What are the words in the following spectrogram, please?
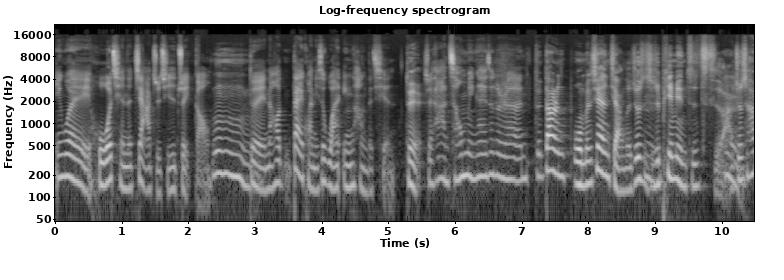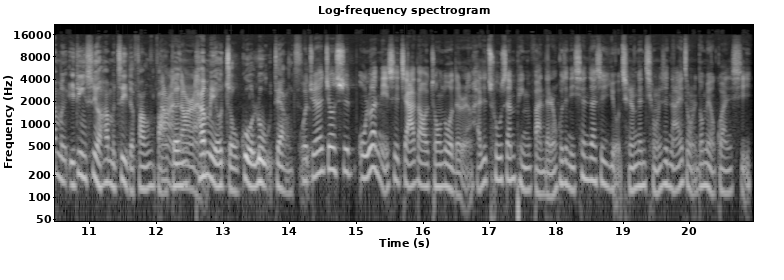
因为活钱的价值其实最高，嗯，对。然后贷款你是玩银行的钱，对，所以他很聪明哎、欸，这个人。对，当然我们现在讲的就是只是片面之词啦，嗯、就是他们一定是有他们自己的方法，跟他们有走过路这样子。我觉得就是无论你是家道中落的人，还是出身平凡的人，或者你现在是有钱人跟穷人是哪一种人都没有关系，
